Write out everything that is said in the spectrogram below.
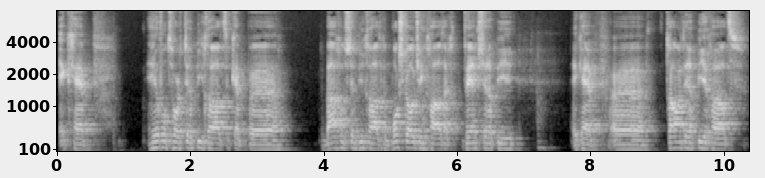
ik heb heel veel soorten therapie gehad. Ik heb uh, de basisschooltherapie gehad. Ik heb boxcoaching gehad. Echt werktherapie. Ik heb traumatherapie gehad.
